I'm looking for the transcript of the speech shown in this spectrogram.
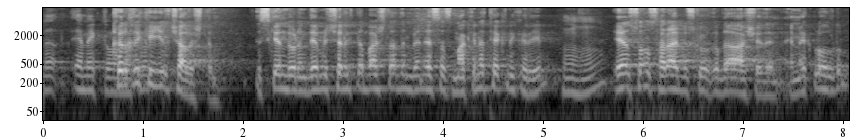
ne, emekli olmak 42 yıl çalıştım. İskenderun Demir Çelik'te başladım. Ben esas makine teknikeriyim. En son Saray Bisküvi Gıda AŞ'den emekli oldum.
